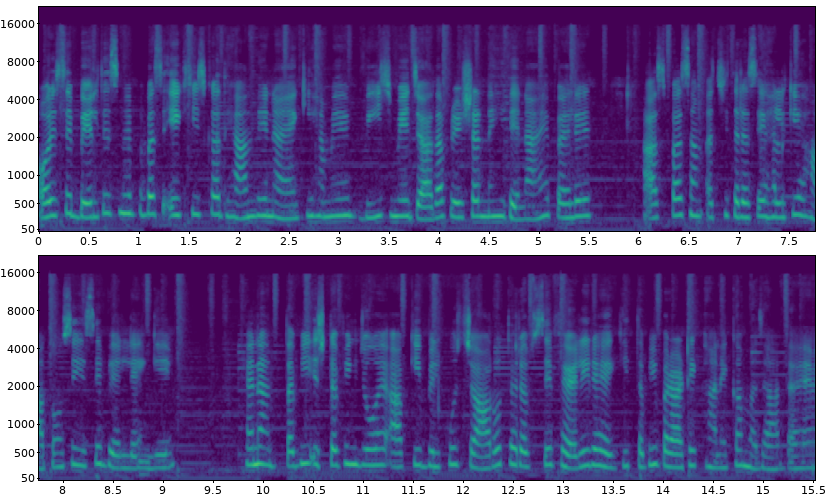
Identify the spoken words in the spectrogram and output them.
और इसे बेलते समय पे बस एक चीज़ का ध्यान देना है कि हमें बीच में ज़्यादा प्रेशर नहीं देना है। पहले आसपास हम अच्छी तरह से हल्के हाथों से इसे बेल लेंगे, है ना? तभी स्टफिंग जो है आपकी बिल्कुल चारों तरफ़ से फैली रहेगी, तभी पराठे खाने का मज़ा आता है।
